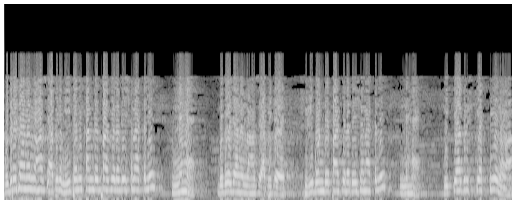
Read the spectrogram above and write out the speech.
බුදුරජාණන් වහන්සේ අපිට මීපැණි කන්න එපා කියලා දේශනා කළේ නැහැ. බුදුරජාණන් වහන්සේ අපිට කිරි බොන්න එපා කියලා දේශනා කළේ නැහැ. මිත්‍යා දෘෂ්ටියක් තියෙනවා.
